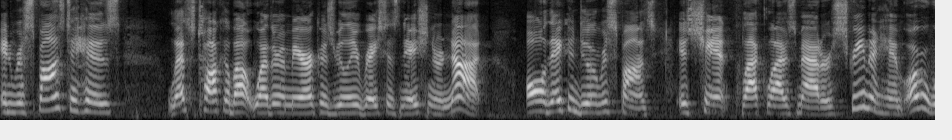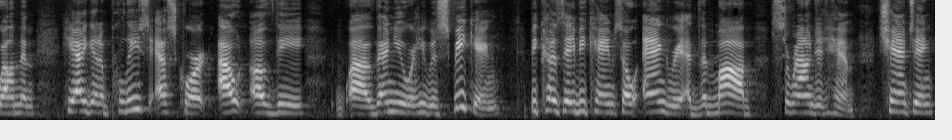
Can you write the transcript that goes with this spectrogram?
in response to his let's talk about whether America is really a racist nation or not, all they can do in response is chant Black Lives Matter, scream at him, overwhelm him. He had to get a police escort out of the uh, venue where he was speaking because they became so angry at the mob surrounded him, chanting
